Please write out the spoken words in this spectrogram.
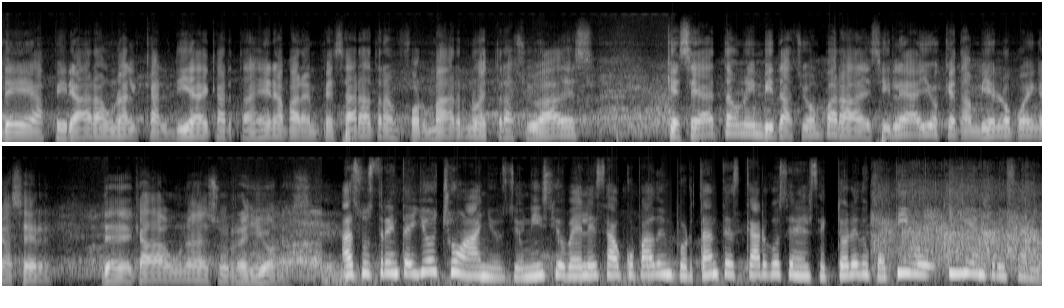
de aspirar a una alcaldía de Cartagena para empezar a transformar nuestras ciudades, que sea esta una invitación para decirles a ellos que también lo pueden hacer desde cada una de sus regiones. A sus 38 años, Dionisio Vélez ha ocupado importantes cargos en el sector educativo y empresarial.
